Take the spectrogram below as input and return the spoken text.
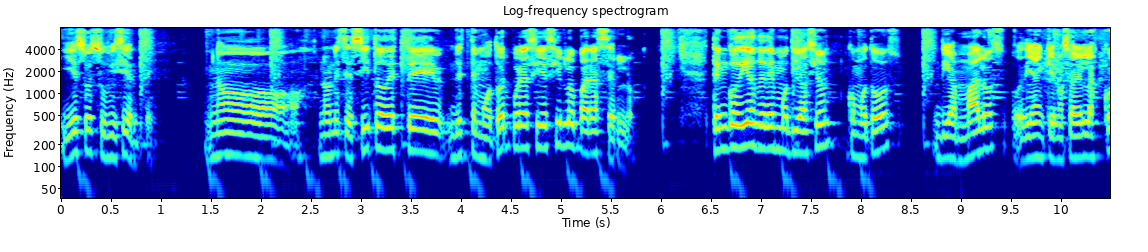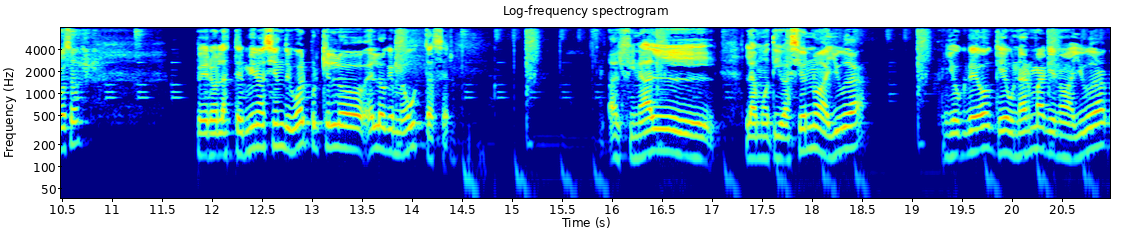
y eso es suficiente. No, no necesito de este, de este motor, por así decirlo, para hacerlo. Tengo días de desmotivación, como todos, días malos o días en que no salen las cosas, pero las termino haciendo igual porque es lo, es lo que me gusta hacer al final la motivación nos ayuda. Yo creo que es un arma que nos ayuda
